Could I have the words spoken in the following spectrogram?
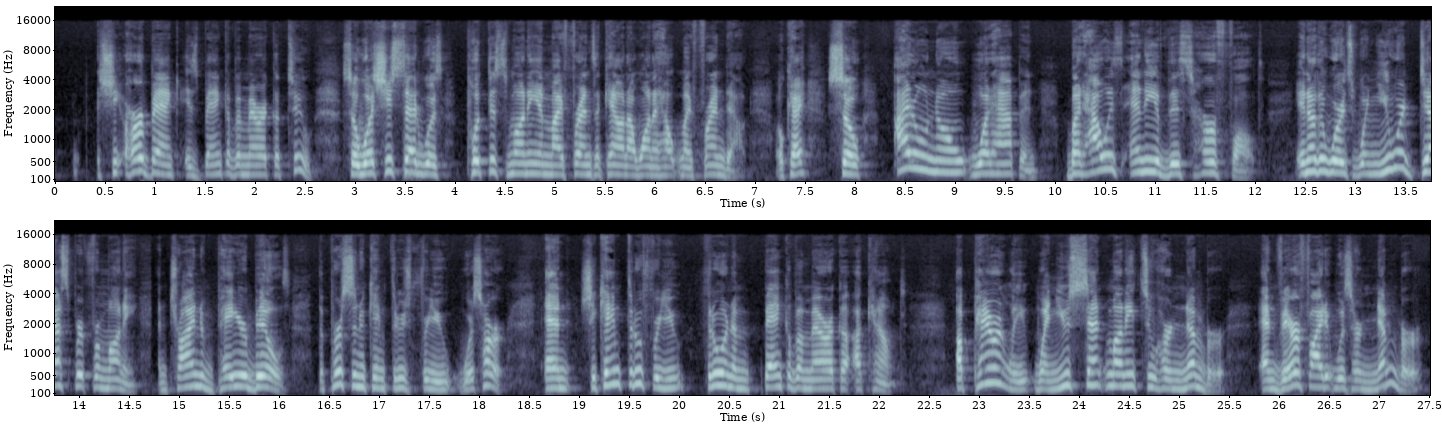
she her bank is Bank of America too. So what she said was put this money in my friend's account. I want to help my friend out. Okay? So I don't know what happened, but how is any of this her fault? In other words, when you were desperate for money and trying to pay your bills, the person who came through for you was her. And she came through for you through a um, Bank of America account. Apparently, when you sent money to her number and verified it was her number,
